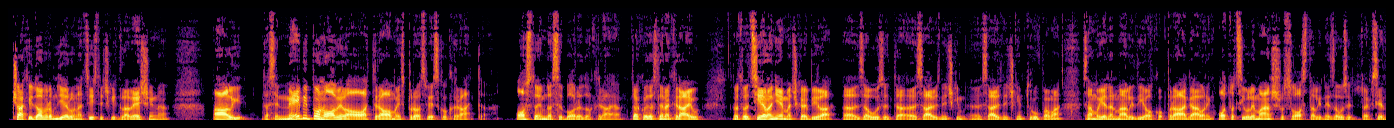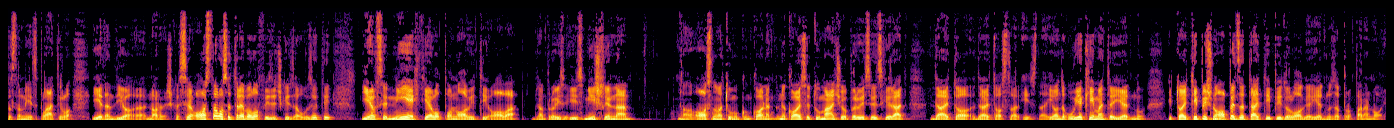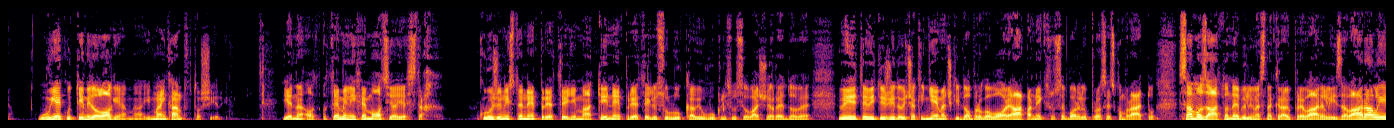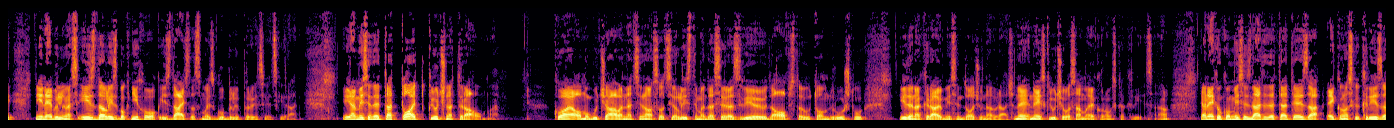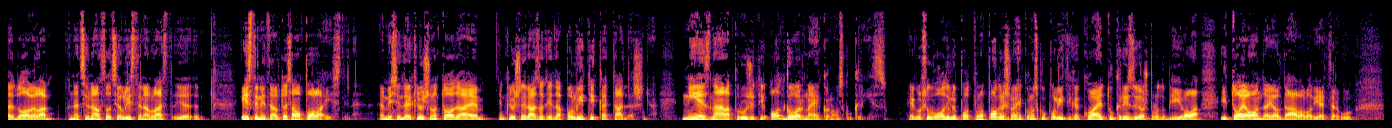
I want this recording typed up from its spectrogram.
čak i dobrom dijelu nacističkih glavešina, ali da se ne bi ponovila ova trauma iz Prvog svjetskog rata, ostavim da se bore do kraja. Tako da ste na kraju, gotovo cijela Njemačka je bila uh, zauzeta uh, savezničkim, uh, savezničkim trupama, samo jedan mali dio oko Praga, oni otoci u Lemanšu su ostali nezauzeti, to im se jednostavno nije isplatilo, i jedan dio Norveške. Sve ostalo se trebalo fizički zauzeti, jer se nije htjelo ponoviti ova zapravo izmišljena osnova tu, na, kojoj se tumačio prvi svjetski rat da je, to, da je to stvar izda. I onda uvijek imate jednu, i to je tipično opet za taj tip ideologije, jednu zapravo paranoju. Uvijek u tim ideologijama, i Mein Kampf to širi, jedna od, od temeljnih emocija je strah okruženi ste neprijateljima, ti neprijatelji su lukavi, uvukli su se u vaše redove, vidite vi ti židovi čak i njemački dobro govore, a pa neki su se borili u prosvjetskom ratu, samo zato ne bili nas na kraju prevarili i zavarali i ne bili nas izdali, zbog njihovog izdajstva smo izgubili prvi svjetski rat. I ja mislim da je ta, to je ključna trauma koja omogućava nacionalsocialistima da se razvijaju, da opstaju u tom društvu i da na kraju, mislim, dođu na vrać. Ne, ne isključivo samo ekonomska kriza. Ja, nekako mislim, znate da je ta teza ekonomska kriza je dovela nacionalsocijaliste na vlast je istinita, ali to je samo pola istine. Ja mislim da je ključno to da je, ključni razlog je da politika tadašnja nije znala pružiti odgovor na ekonomsku krizu. Nego su vodili potpuno pogrešnu ekonomsku politiku koja je tu krizu još produbljivala i to je onda jel davalo vjetar u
